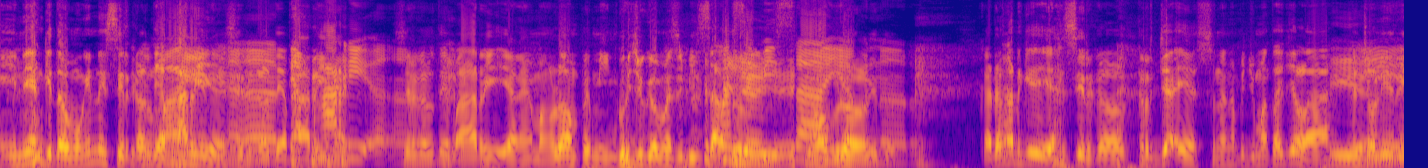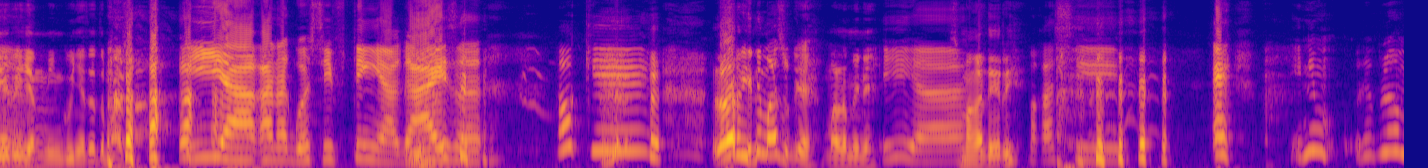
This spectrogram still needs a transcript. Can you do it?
ini yang kita omongin nih circle Circle tiap main hari ya, ya. circle Eh, tiap tiap hari. hari, ya. eh, Circle tiap hari yang emang lu sampai Minggu juga masih bisa tuh Masih Iya, iya, bisa, ngobrol iya gitu. benar. Kadang kan gitu ya circle kerja ya Senin sampai Jumat aja lah, Iya. kecuali Iya. Riri yang minggunya tetap masuk. iya, karena gue shifting ya, guys. Eh, Oke. Lo hari ini masuk ya malam ini? Iya. Semangat Diri. Makasih. eh, ini udah belum?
